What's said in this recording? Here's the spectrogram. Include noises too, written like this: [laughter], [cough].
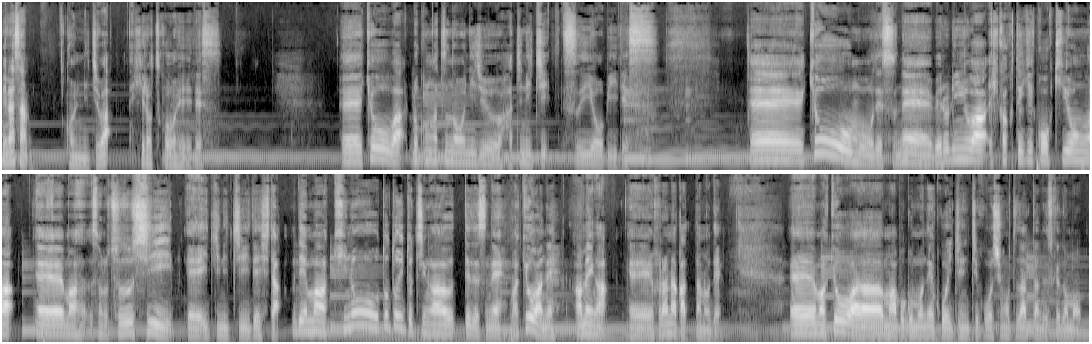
皆さんこんにちは。広津光平です、えー、今日は6月の28日水曜日です。えー、今日もですね、ベルリンは比較的こう気温が、えー、まあ、その涼しい、え、一日でした。で、まあ、昨日、おとといと違うってですね、まあ今日はね、雨が、えー、降らなかったので、えー、まあ今日は、まあ僕もね、こう一日こう仕事だったんですけども、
